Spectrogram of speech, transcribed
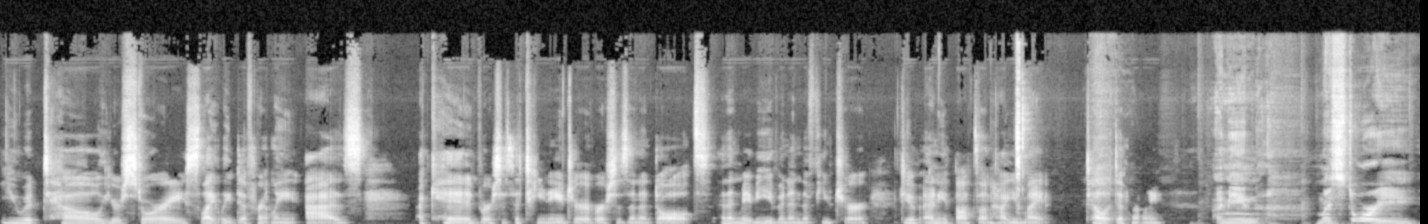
you would tell your story slightly differently as a kid versus a teenager versus an adult, and then maybe even in the future. Do you have any thoughts on how you might tell it differently? I mean, my story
